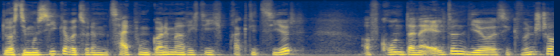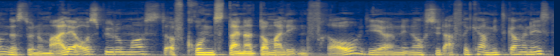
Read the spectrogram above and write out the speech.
Du hast die Musik aber zu dem Zeitpunkt gar nicht mehr richtig praktiziert. Aufgrund deiner Eltern, die ja sich gewünscht haben, dass du eine normale Ausbildung machst, aufgrund deiner damaligen Frau, die ja nach Südafrika mitgegangen ist,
